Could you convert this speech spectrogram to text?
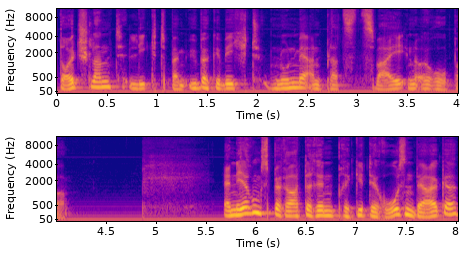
Deutschland liegt beim Übergewicht nunmehr an Platz zwei in Europa. Ernährungsberaterin Brigitte Rosenberger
